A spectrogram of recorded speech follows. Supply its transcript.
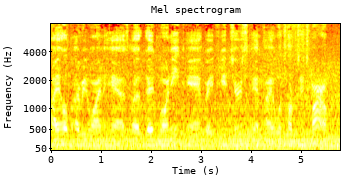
I hope everyone has a good morning and great futures, and I will talk to you tomorrow.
